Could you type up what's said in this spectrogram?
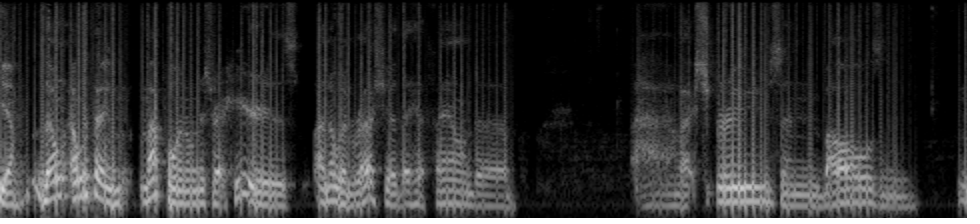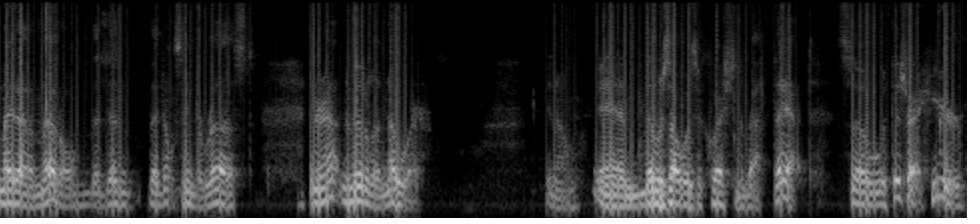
Yeah, the only, only thing, my point on this right here is, I know in Russia they have found uh, uh, like screws and balls and made out of metal that doesn't, they don't seem to rust, and they're out in the middle of nowhere. You know, and there was always a question about that. So with this right here,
